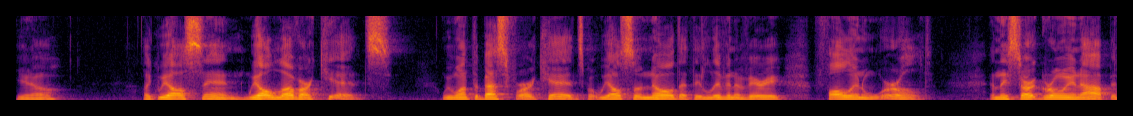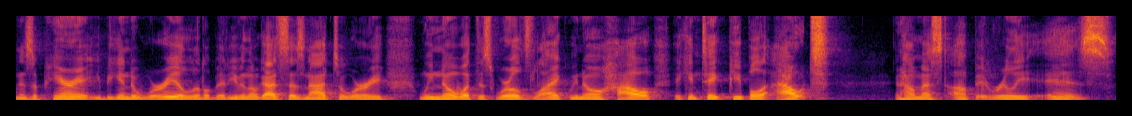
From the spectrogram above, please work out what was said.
You know? Like we all sin. We all love our kids. We want the best for our kids, but we also know that they live in a very fallen world. And they start growing up, and as a parent, you begin to worry a little bit. Even though God says not to worry, we know what this world's like. We know how it can take people out and how messed up it really is.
